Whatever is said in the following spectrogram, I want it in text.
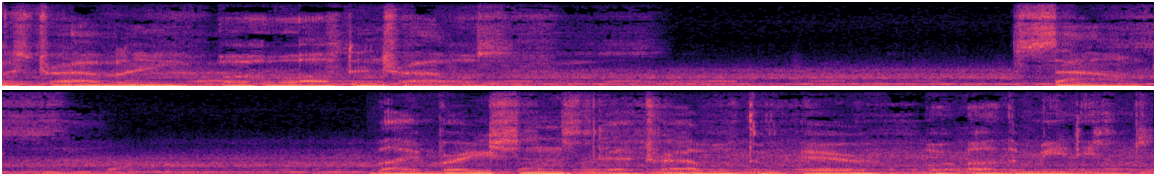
Who is traveling or who often travels. Sound. Vibrations that travel through air or other mediums.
